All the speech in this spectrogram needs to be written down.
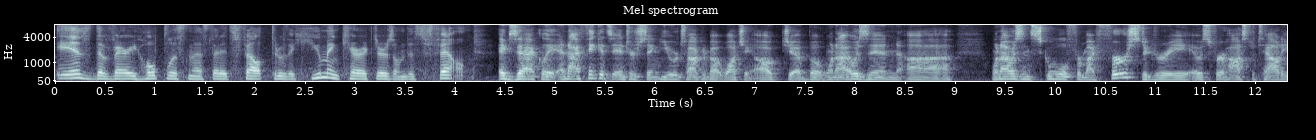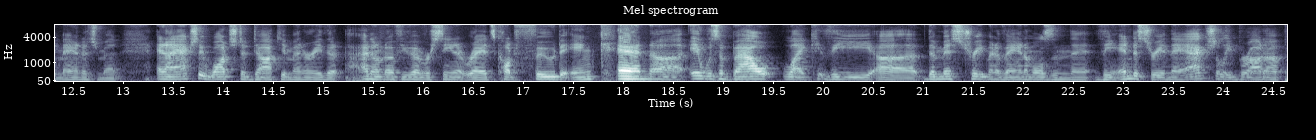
is the very hopelessness that it's felt through the human characters on this film. Exactly, and I think it's interesting. You were talking about watching Okja, but when I was in uh, when I was in school for my first degree, it was for hospitality management, and I actually watched a documentary that I don't know if you've ever seen it, Rey. It's called Food Inc. and uh, it was about like the uh, the mistreatment of animals in the the industry, and they actually brought up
